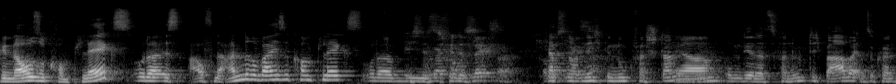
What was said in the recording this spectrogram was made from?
genauso komplex oder ist auf eine andere Weise komplex? Oder wie? Ich- ich finde es- komplexer. Ich habe es noch nicht genug verstanden, Ja. um dir das vernünftig bearbeiten zu können,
